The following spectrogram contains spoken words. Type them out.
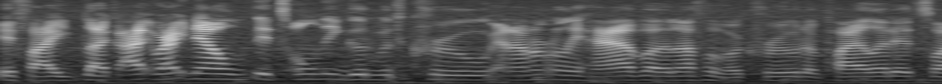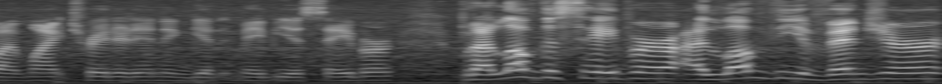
if I like I right now it's only good with crew and I don't really have enough of a crew to pilot it so I might trade it in and get maybe a saber but I love the saber I love the Avenger.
